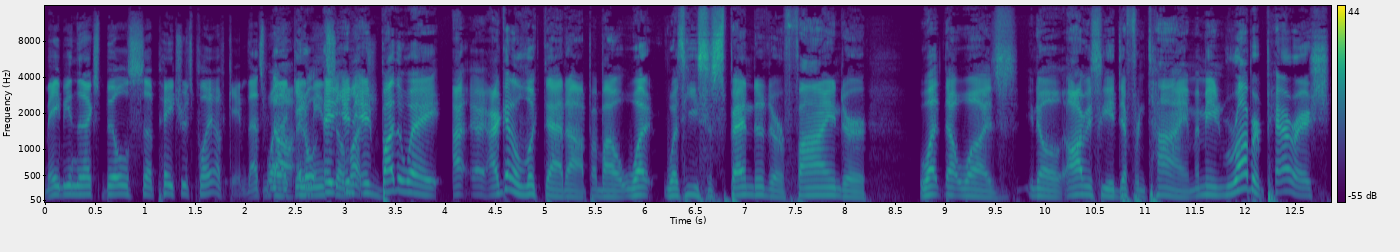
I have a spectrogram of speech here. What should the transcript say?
Maybe in the next Bills uh, Patriots playoff game. That's why No, that game means so much. and by the way, I, I, I got to look that up about what was he suspended or fined or what that was. You know, obviously a different time. I mean, Robert Parish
